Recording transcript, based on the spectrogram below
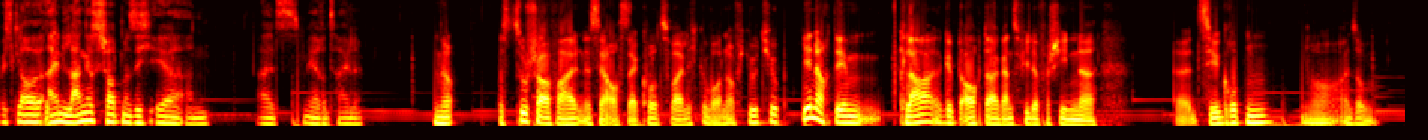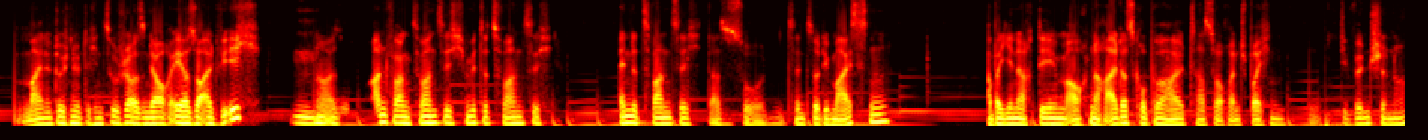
Ich glaube, ein langes schaut man sich eher an als mehrere Teile. Ja. Das Zuschauerverhalten ist ja auch sehr kurzweilig geworden auf YouTube. Je nachdem, klar, gibt auch da ganz viele verschiedene äh, Zielgruppen. Ja, also meine durchschnittlichen Zuschauer sind ja auch eher so alt wie ich. Mhm. Ja, also Anfang 20, Mitte 20, Ende 20, das so, sind so die meisten. Aber je nachdem, auch nach Altersgruppe halt, hast du auch entsprechend die Wünsche. Ne?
